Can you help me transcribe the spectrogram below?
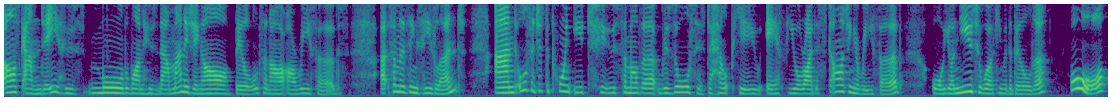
ask Andy, who's more the one who's now managing our builds and our, our refurbs, uh, some of the things he's learnt, and also just to point you to some other resources to help you if you're either starting a refurb or you're new to working with a builder or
